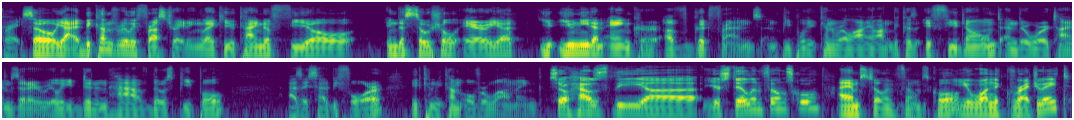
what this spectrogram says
Right. so yeah it becomes really frustrating. Like you kind of feel in the social area you, you need an anchor of good friends and people you can rely on. Because if you don't and there were times that i really didn't have those people as i said before it can become overwhelming So how's the uh you're still in film school? i am still in film school You want to graduate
